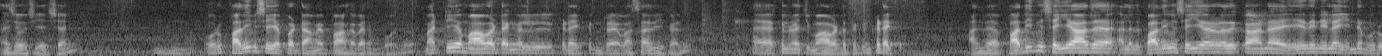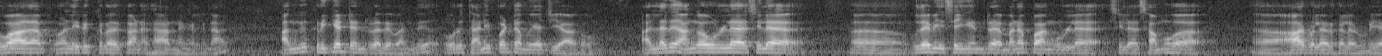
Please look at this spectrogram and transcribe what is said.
அசோசியேஷன் ஒரு பதிவு செய்யப்பட்ட அமைப்பாக வரும்போது மற்ற மாவட்டங்களில் கிடைக்கின்ற வசதிகள் கிளிநொச்சி மாவட்டத்துக்கும் கிடைக்கும். அந்த பதிவு செய்யாத அல்லது பதிவு செய்யறதுக்கான ஏதுநிலை இன்னும் உருவாகாமல் இருக்கிறதுக்கான காரணங்களினால் அங்கு கிரிக்கெட் என்றது வந்து ஒரு தனிப்பட்ட முயற்சியாகவும் அல்லது அங்கே உள்ள சில உதவி செய்கின்ற மனப்பாங்குள்ள சில சமூக ஆர்வலர்களுடைய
